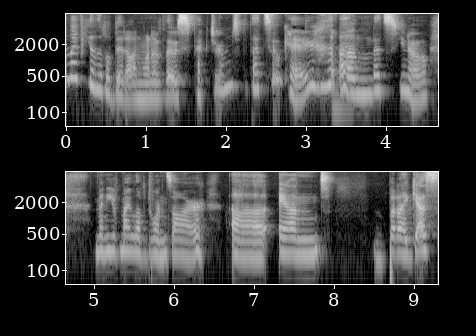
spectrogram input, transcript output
I might be a little bit on one of those spectrums, but that's okay. Um, that's you know, many of my loved ones are. Uh, and but I guess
